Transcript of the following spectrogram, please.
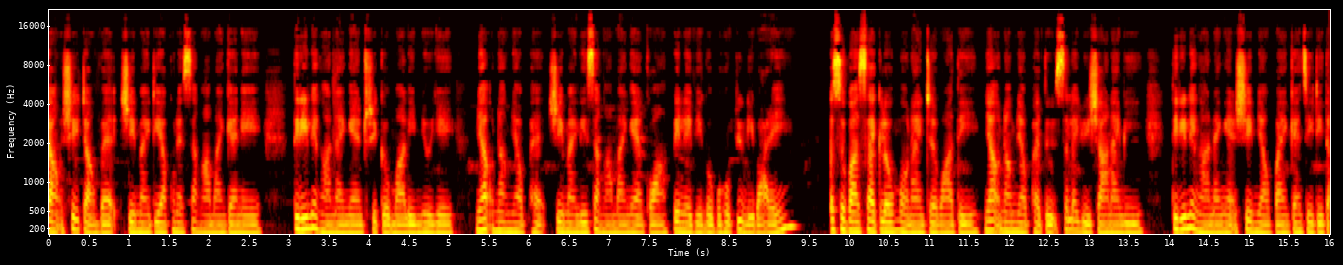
တောင်အရှိတောင်ဘက်ရေမိုင်185မိုင်ခန့်နဲ့သီရိလင်္ကာနိုင်ငံထရီကိုမာလီမြို့ရဲ့မြောက်အနောက်မြောက်ဖက်ရေမိုင်45မိုင်ခန့်ကွာပင်လယ်ပြင်ကိုဗဟိုပြုနေပါတယ်။ အဆိုပါဆိုင်ကလုန်းမုန်တိုင်းတဝါသည်မြောက်အနောက်မြောက်ဖက်သို့ဆက်လက်ရွေ့ရှားနိုင်ပြီးတီရီလင်္ကာနိုင်ငံအရှေ့မြောက်ပိုင်းကမ်းခြေဒေသ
